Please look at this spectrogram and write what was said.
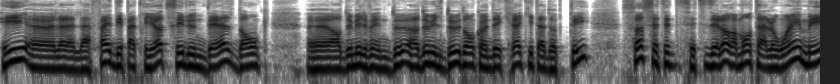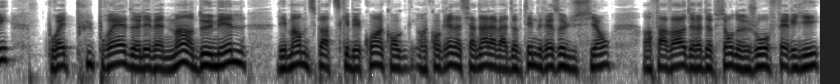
Et euh, la, la fête des Patriotes, c'est l'une d'elles. Donc, euh, en, 2022, en 2002, donc, un décret qui est adopté. Ça, cette, cette idée-là remonte à loin, mais pour être plus près de l'événement, en 2000, les membres du Parti québécois en, con- en Congrès national avaient adopté une résolution en faveur de l'adoption d'un jour férié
